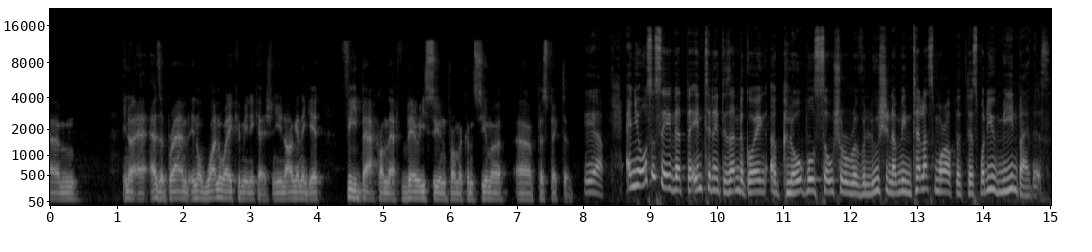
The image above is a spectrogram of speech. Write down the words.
um, you know as a brand in a one-way communication. You're not going to get feedback on that very soon from a consumer uh, perspective. Yeah. And you also say that the internet is undergoing a global social revolution. I mean, tell us more about this. What do you mean by this?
